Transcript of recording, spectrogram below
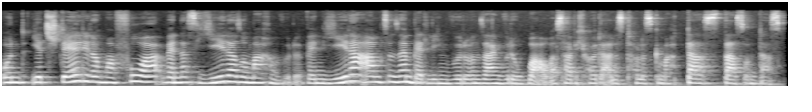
Und jetzt stell dir doch mal vor, wenn das jeder so machen würde, wenn jeder abends in seinem Bett liegen würde und sagen würde, wow, was habe ich heute alles Tolles gemacht, das, das und das,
